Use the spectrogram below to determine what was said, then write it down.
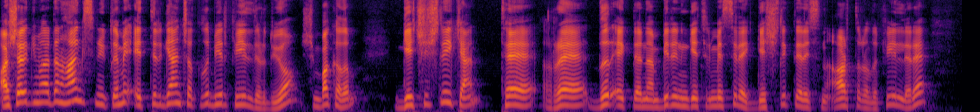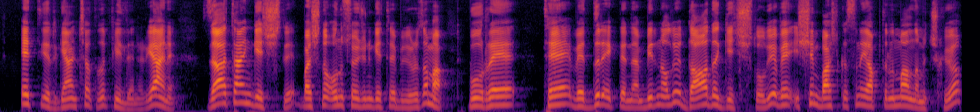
Aşağıdaki cümlelerden hangisinin yüklemi ettirgen çatılı bir fiildir diyor. Şimdi bakalım. Geçişliyken T, R, dır eklerinden birinin getirilmesiyle geçişlik derecesinin artırıldığı fiillere ettirgen çatılı fiil denir. Yani zaten geçişli. Başına onu sözcüğünü getirebiliyoruz ama bu R, T ve dır eklerinden birini alıyor. Daha da geçişli oluyor ve işin başkasına yaptırılma anlamı çıkıyor.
